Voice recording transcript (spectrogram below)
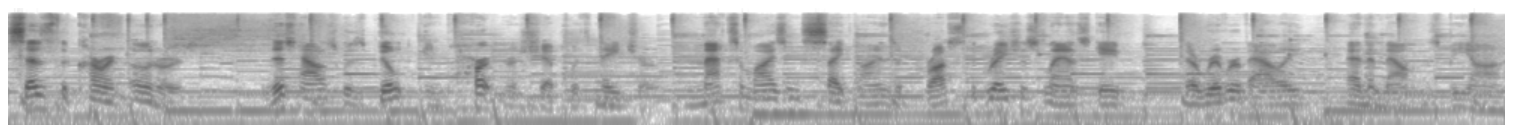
Says the current owners, this house was built in partnership with nature, maximizing sightlines across the gracious landscape, the river valley, and the mountains beyond.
